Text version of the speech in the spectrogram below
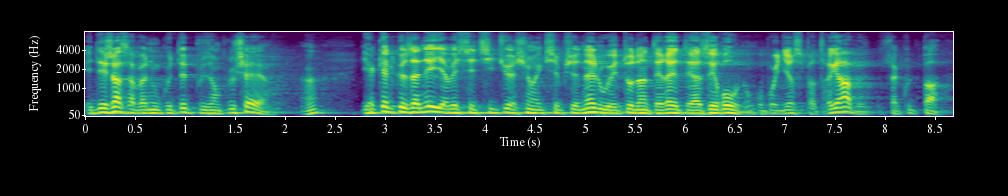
et déjà, ça va nous coûter de plus en plus cher. hein. Il y a quelques années, il y avait cette situation exceptionnelle où les taux d'intérêt étaient à zéro, donc on pouvait dire c'est pas très grave, ça coûte pas.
